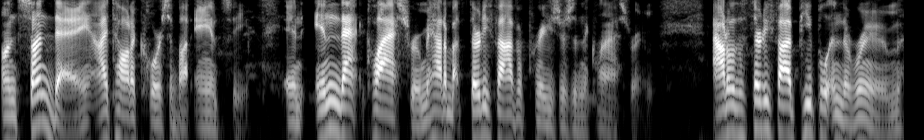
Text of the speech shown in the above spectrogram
On Sunday, I taught a course about ANSI. And in that classroom, we had about 35 appraisers in the classroom. Out of the 35 people in the room,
